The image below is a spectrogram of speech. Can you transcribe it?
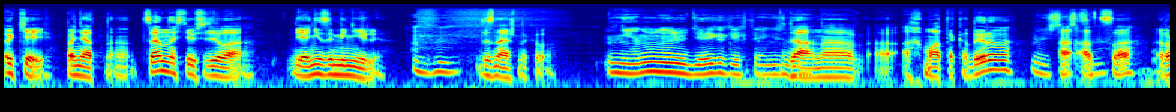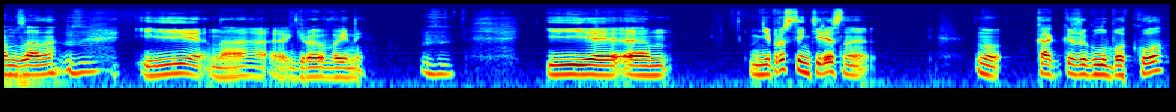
окей, понятно, ценности и все дела. И они заменили. Мгм. Ты знаешь на кого? Не, ну на людей каких-то, я не Да, знаю. на а, Ахмата Кадырова, Ну, а- отца Рамзана, Мгм. и на э, героев войны. Мгм. И эм, мне просто интересно, ну, как же глубоко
